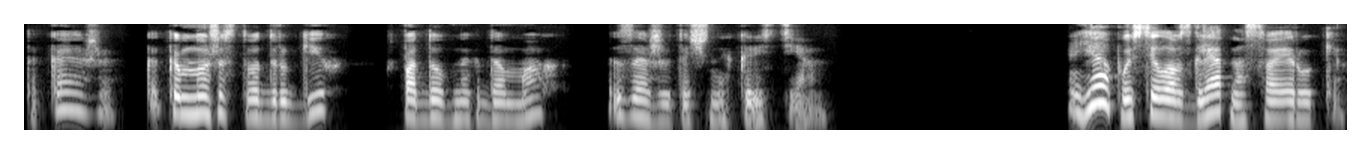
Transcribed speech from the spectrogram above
такая же, как и множество других в подобных домах зажиточных крестьян. Я опустила взгляд на свои руки.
